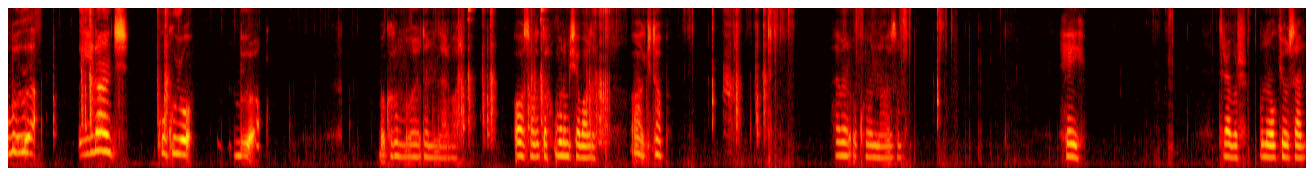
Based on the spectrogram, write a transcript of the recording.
Bıh! İğrenç kokuyor. Bakalım bu evde neler var. Aa sandıklar. Umarım bir şey vardı. Aa kitap. Hemen okumam lazım. Hey. Trevor, bunu okuyorsan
